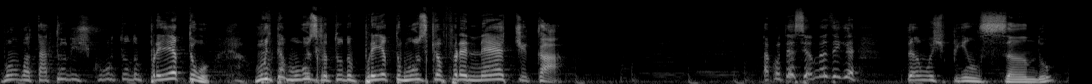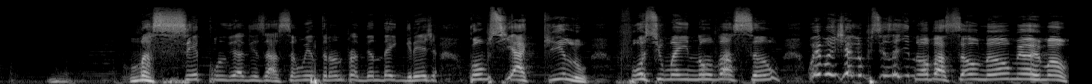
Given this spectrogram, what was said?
Vamos botar tudo escuro, tudo preto. Muita música, tudo preto, música frenética. Está acontecendo nas igrejas estamos pensando uma secularização entrando para dentro da igreja, como se aquilo fosse uma inovação. O evangelho não precisa de inovação, não, meu irmão.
